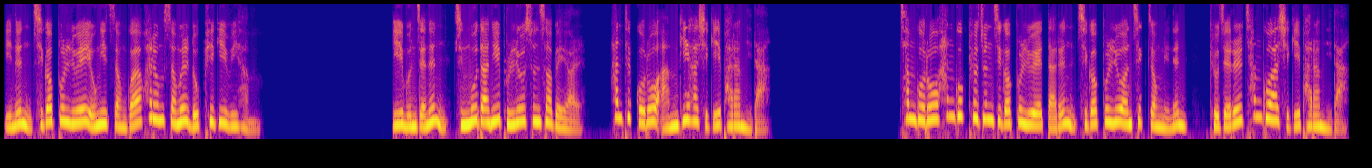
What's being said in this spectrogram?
이는 직업 분류의 용이성과 활용성을 높이기 위함. 이 문제는 직무 단위 분류 순서 배열, 한 특고로 암기하시기 바랍니다. 참고로 한국표준 직업 분류에 따른 직업 분류 원칙 정리는 교재를 참고하시기 바랍니다.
